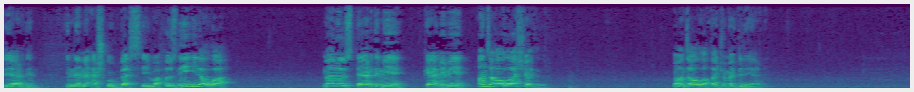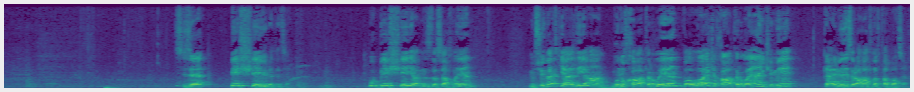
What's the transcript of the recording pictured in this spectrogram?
deyərdin, İnnəmə əşqu bəssi və huzni ilallah. Mən öz dərdimi, qəmimi ancaq Allaha şikayət edirəm. Və ancaq Allahdan kömək diləyərdim. Sizə 5 şey öyrədəcəm. Bu 5 şeyi yadınızda saxlayın. Müsibət gəldiyi an bunu xatırlayın. Vallahi ki, xatırlayan kimi qəlbiniz rahatlıq tapacaq.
